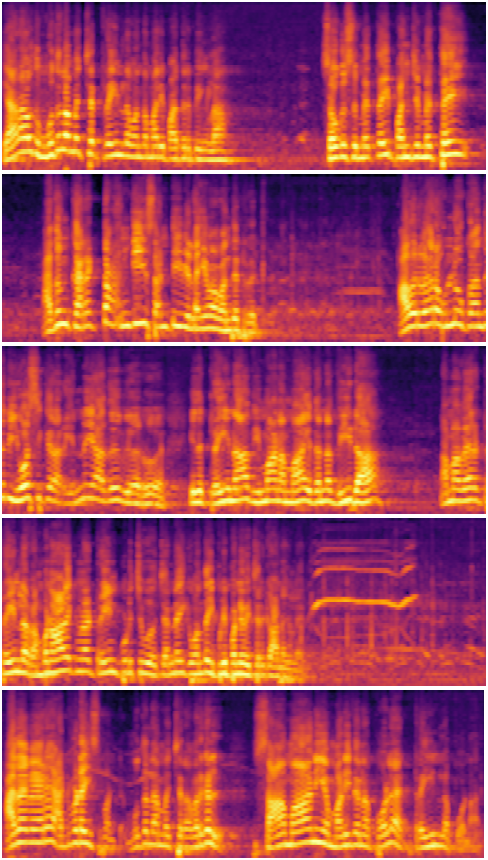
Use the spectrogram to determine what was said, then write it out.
யாராவது முதலமைச்சர் ட்ரெயினில் வந்த மாதிரி பார்த்துருப்பீங்களா? சொகுசு மெத்தை பஞ்சு மெத்தை அதுவும் கரெக்டாக அங்கேயும் சன் டிவி லைவாக வந்துட்டு இருக்கு அவர் வேற உள்ள உட்காந்துட்டு யோசிக்கிறார் என்னையா அது? வேறு- இது ட்ரெயினா விமானமா? இது என்ன வீடா? நம்ம வேற ட்ரெயினில் ரொம்ப நாளைக்கு முன்னாடி ட்ரெயின் பிடிச்சி சென்னைக்கு வந்து இப்படி பண்ணி வச்சிருக்கானுங்களே. அதை வேற அட்வர்டைஸ்மெண்ட் முதலமைச்சர் அவர்கள் சாமானிய மனிதனை போல ட்ரெயினில் போனார்.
